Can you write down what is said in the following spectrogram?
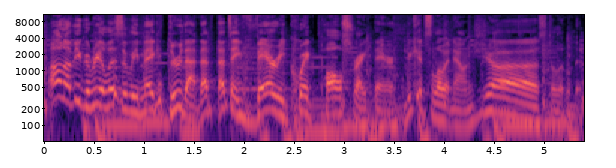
I don't know if you can realistically make it through that. that that's a very quick pulse right there. We could slow it down just a little bit.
